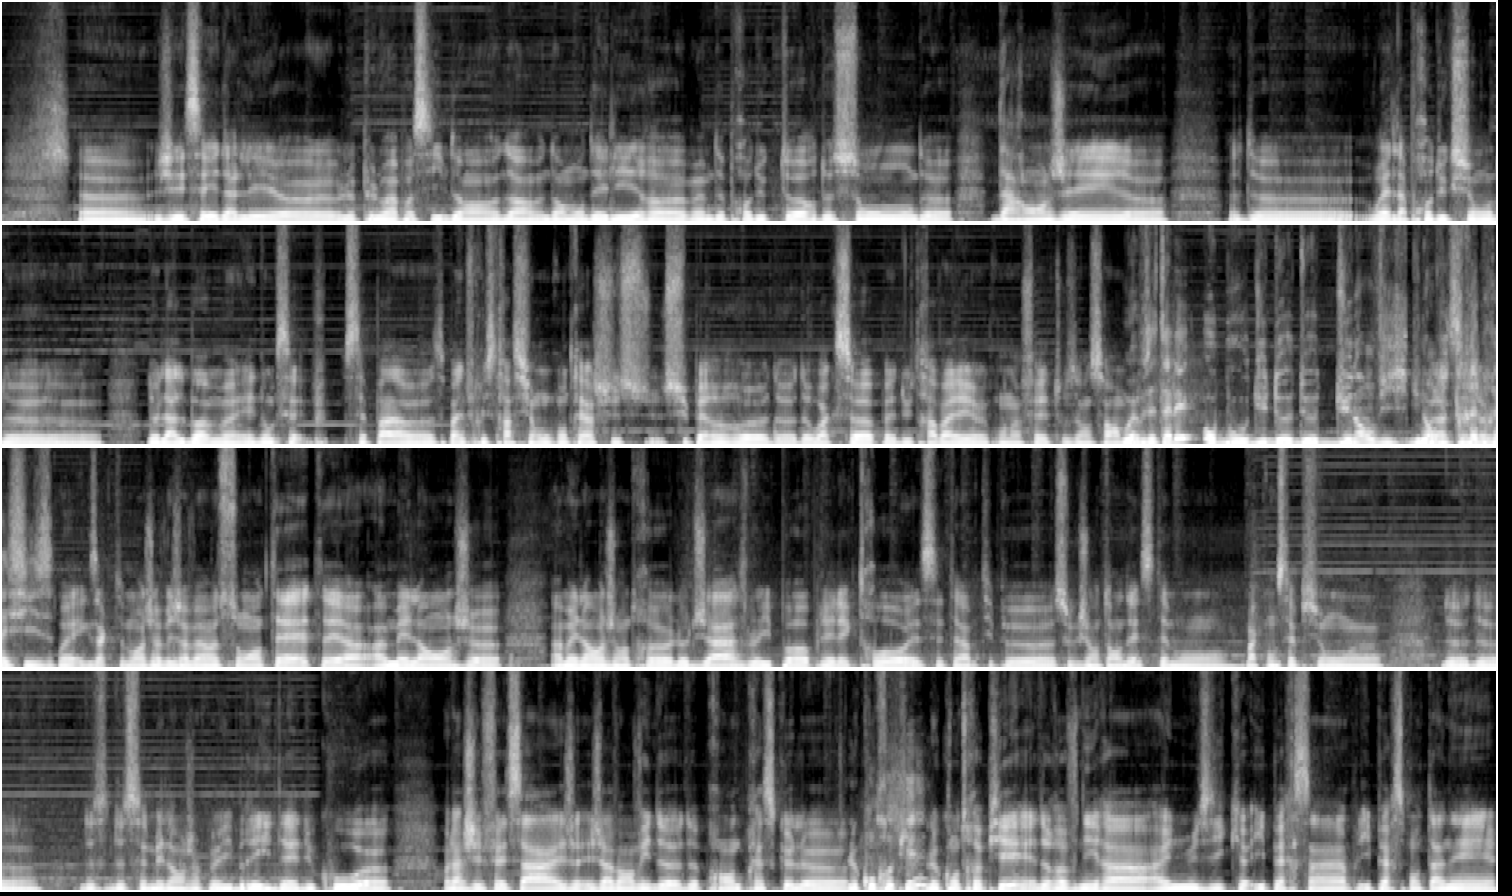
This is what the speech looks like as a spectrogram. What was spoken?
essayé d'aller euh, le plus loin possible dans, mon délire, euh, même de producteur de son, d'arranger, euh, de, de la production de, de l'album. Et donc, c'est c'est pas, euh, c'est pas une frustration. Au contraire, je suis su- super heureux de, de Wax Up et du travail euh, qu'on a fait tous ensemble. Ouais, vous êtes allé au bout du- de- de- d'une envie, d'une Voilà, envie très précise. Ouais, exactement. J'avais, j'avais un son en tête et un, un mélange, euh, un mélange entre le jazz, le hip-hop, l'électro, et c'était un petit peu ce que j'entendais. C'était mon, ma conception de, de, de, ces mélanges un peu hybrides. Et du coup, euh, voilà, j'ai fait ça et j'avais envie de, de prendre presque le, Le contre-pied? le contre-pied et de revenir à, à une musique hyper simple, hyper spontanée,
